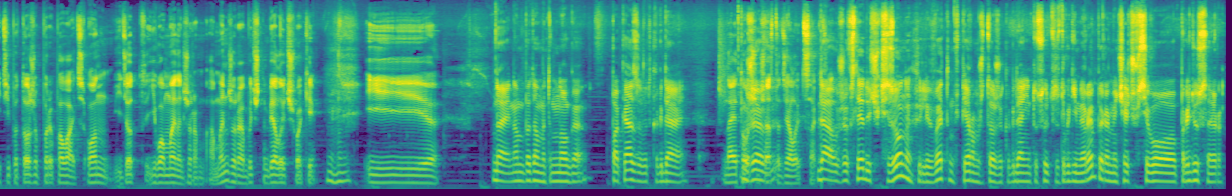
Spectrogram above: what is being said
и типа тоже порыповать. Он идет его менеджером, а менеджеры обычно белые чуваки. Мгм. И Да, и нам потом это много показывают, когда... на это Уже- очень часто делается акцент. Да, уже в следующих сезонах или в этом, в первом же тоже, когда они тусуются с другими рэперами, чаще всего продюсер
